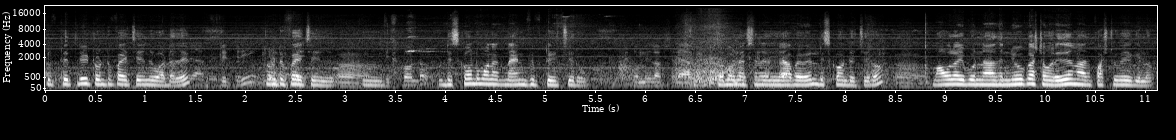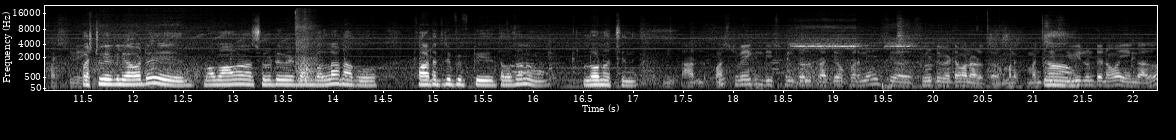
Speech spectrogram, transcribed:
fifty three twenty five change పడ్డది fifty three twenty five change discount discount మనకు నైన్ ఫిఫ్టీ ఇచ్చారు తొమ్మిది లక్షల యాభై తొమ్మిది లక్షల యాభై వేలు డిస్కౌంట్ ఇచ్చారు మామూలుగా ఇప్పుడు నాది న్యూ కస్టమర్ ఇదే నాది ఫస్ట్ వెహికల్ ఫస్ట్ వెహికల్ కాబట్టి మా మామ షూరిటీ వేయడం వల్ల నాకు forty three fifty thousand loan వచ్చింది. ఫస్ట్ వెహికల్ తీసుకునే వాళ్ళు ప్రతి ఒక్కరిని షూట్ పెట్టమని అడుగుతారు. మనకి మంచి సివిల్ ఉంటేనో ఏం కాదు.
